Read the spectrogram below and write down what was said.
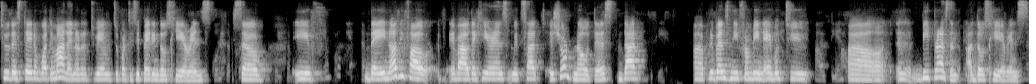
to the state of Guatemala in order to be able to participate in those hearings. So if they notify about the hearings with such a short notice, that uh, prevents me from being able to uh, uh, be present at those hearings.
